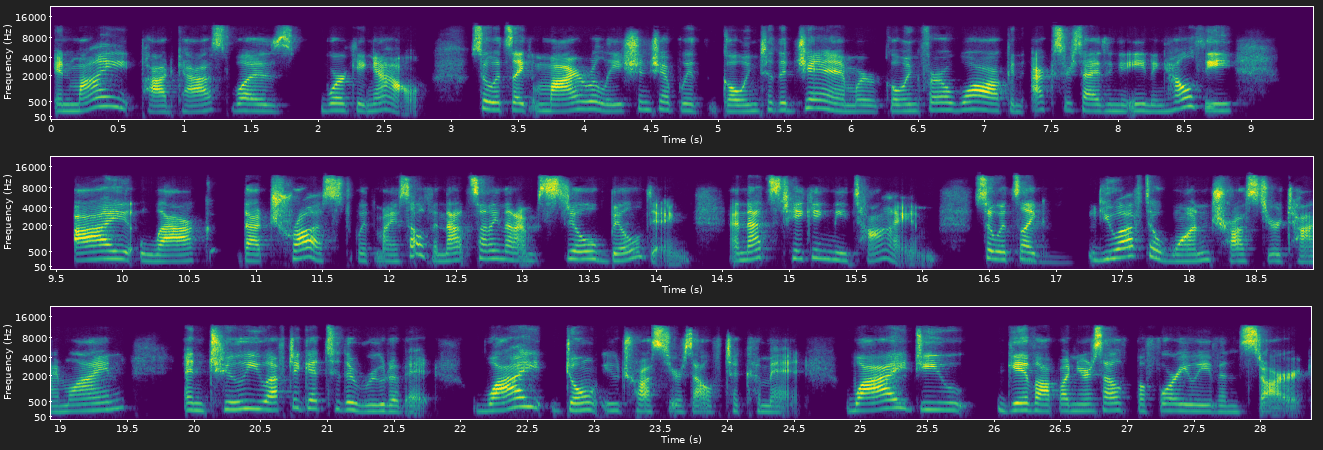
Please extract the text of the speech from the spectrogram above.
in my podcast was working out. So, it's like my relationship with going to the gym or going for a walk and exercising and eating healthy. I lack that trust with myself. And that's something that I'm still building. And that's taking me time. So it's like mm. you have to one, trust your timeline. And two, you have to get to the root of it. Why don't you trust yourself to commit? Why do you give up on yourself before you even start.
